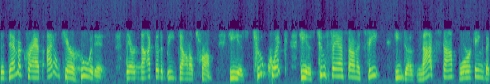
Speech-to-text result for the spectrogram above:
the Democrats, I don't care who it is, they're not going to beat Donald Trump. He is too quick. He is too fast on his feet. He does not stop working. The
